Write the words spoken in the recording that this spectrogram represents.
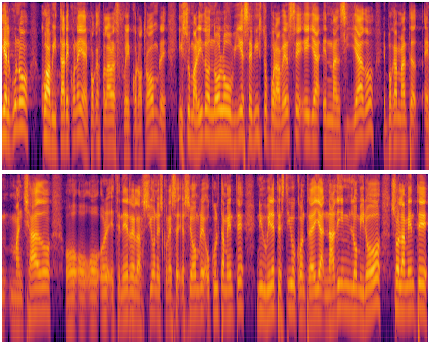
Y alguno cohabitare con ella, en pocas palabras, fue con otro hombre, y su marido no lo hubiese visto por haberse ella enmancillado, en pocas manchado o, o- o tener relaciones con ese, ese hombre ocultamente, ni hubiera testigo contra ella, nadie lo miró, solamente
